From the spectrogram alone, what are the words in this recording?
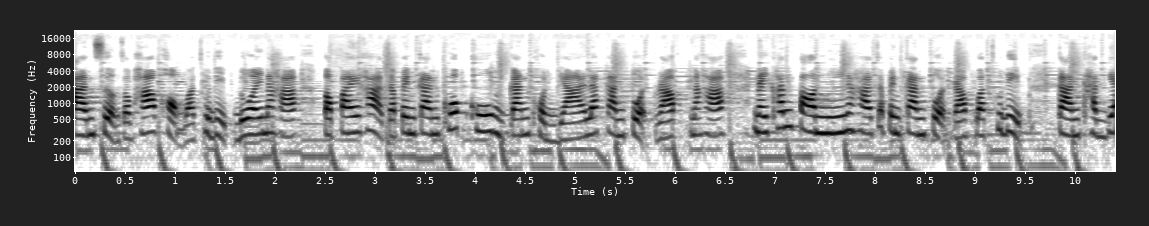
การเสื่อมสภาพของวัตถุดิบด้วยนะคะ ต่อไปค่ะจะเป็นการควบคุม การขนย้ายและการตรวจรับนะคะ ในขั้นตอนนี้นะคะ จะเป็นการตรวจรับวัตถุดิบ การคัดแย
